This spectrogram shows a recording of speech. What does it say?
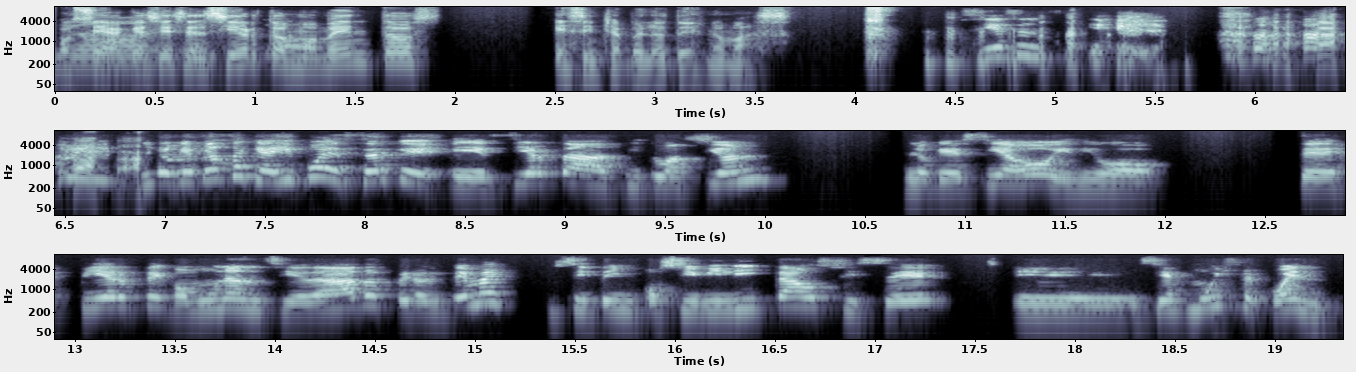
O sea que si es en ciertos momentos, es hinchapelotes nomás. Es lo que pasa es que ahí puede ser que eh, cierta situación, lo que decía hoy, digo, te despierte como una ansiedad, pero el tema es si te imposibilita o si, se, eh, si es muy frecuente.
